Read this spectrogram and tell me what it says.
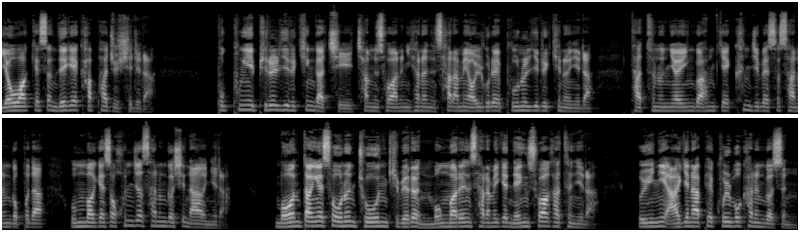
여호와께서 내게 갚아 주시리라. 북풍이 비를 일으킨 같이 잠소하는 혀는 사람의 얼굴에 분을 일으키느니라. 다투는 여인과 함께 큰 집에서 사는 것보다 움막에서 혼자 사는 것이 나으니라. 먼 땅에서 오는 좋은 기별은 목마른 사람에게 냉수와 같으니라. 의인이 악인 앞에 굴복하는 것은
